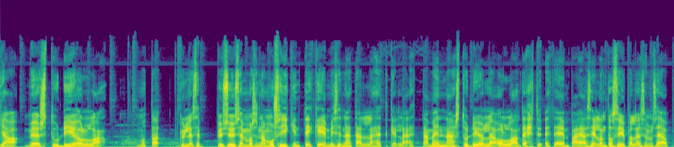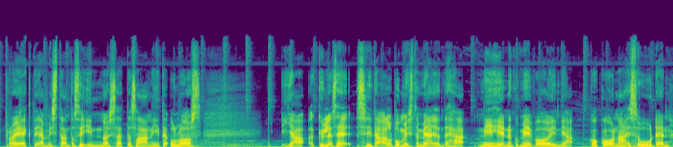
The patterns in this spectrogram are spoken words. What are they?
ja myös studiolla, mutta kyllä se pysyy semmoisena musiikin tekemisenä tällä hetkellä, että mennään studiolle ja ollaan tehty eteenpäin ja siellä on tosi paljon semmoisia projekteja, mistä on tosi innoissa, että saa niitä ulos. Ja kyllä se siitä albumista minä aion tehdä niin hieno kuin minä voin ja kokonaisuuden,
